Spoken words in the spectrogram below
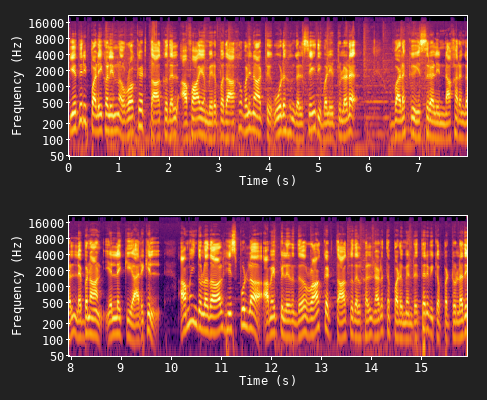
எதிரி படைகளின் ராக்கெட் தாக்குதல் அபாயம் இருப்பதாக வெளிநாட்டு ஊடகங்கள் செய்தி வெளியிட்டுள்ளன. வடக்கு இஸ்ரேலின் நகரங்கள் லெபனான் எல்லைக்கு அருகில் அமைந்துள்ளதால் ஹிஸ்புல்லா அமைப்பிலிருந்து ராக்கெட் தாக்குதல்கள் நடத்தப்படும் என்று தெரிவிக்கப்பட்டுள்ளது.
